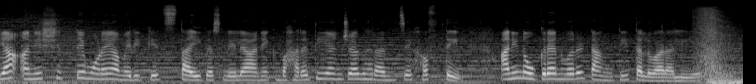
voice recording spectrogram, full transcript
या अनिश्चिततेमुळे अमेरिकेत स्थायिक असलेल्या अनेक भारतीयांच्या घरांचे हफ्ते आणि नोकऱ्यांवर टांगती तलवार आली आहे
